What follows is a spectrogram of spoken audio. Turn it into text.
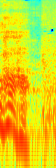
Whoa! Oh, just me.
